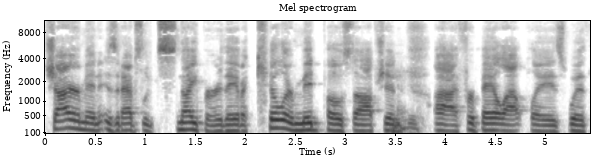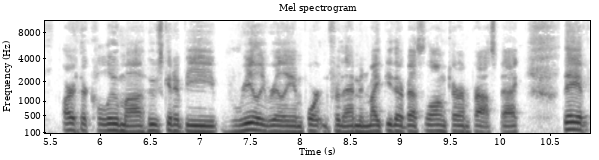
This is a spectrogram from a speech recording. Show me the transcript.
Scheierman is an absolute sniper. They have a killer mid post option mm-hmm. uh, for bailout plays with Arthur Kaluma, who's going to be really, really important for them and might be their best long term prospect. They have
